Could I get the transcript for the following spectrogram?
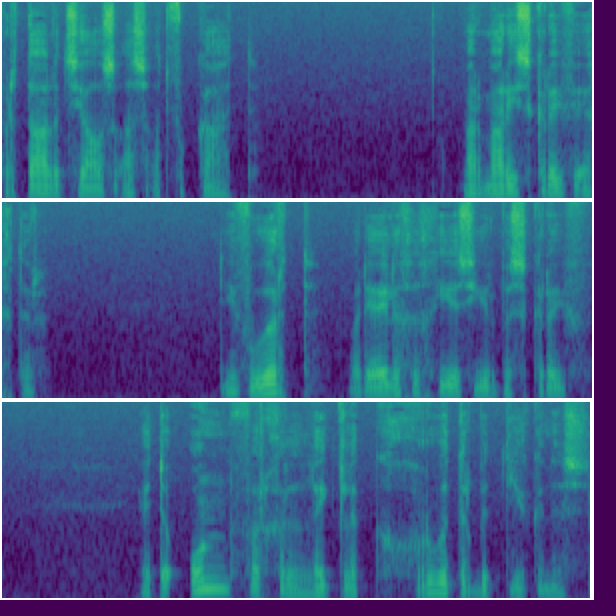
vertaal dit selfs as advokaat. Maar Marie skryf egter die woord wat die Heilige Gees hier beskryf het 'n onvergelyklik groter betekenis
